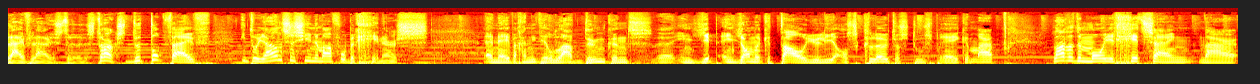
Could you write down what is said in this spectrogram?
Blijf luisteren. Straks de top 5 Italiaanse cinema voor beginners. En nee, we gaan niet heel laatdunkend eh, in Jip en Janneke taal jullie als kleuters toespreken. Maar laat het een mooie gids zijn naar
